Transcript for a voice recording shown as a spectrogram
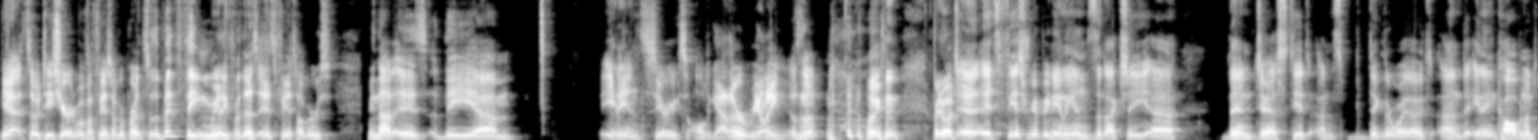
Yeah, so a t-shirt with a facehugger print. So the big theme really for this is facehuggers. I mean, that is the um, Alien series altogether, really, isn't it? Pretty much, uh, it's face ripping aliens that actually uh, then gestate and dig their way out. And the Alien Covenant,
